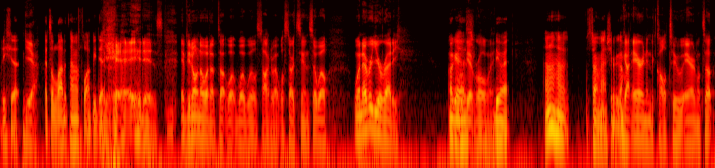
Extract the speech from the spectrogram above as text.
Holy shit. Yeah. It's a lot of time of floppy disk. Yeah, it is. If you don't know what I'm ta- what what Will's talking about, we'll start soon. So, Will, whenever you're ready, Okay, we'll let's get rolling. do it. I don't know how to start match. Here we go. We got Aaron in the call too. Aaron, what's up?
